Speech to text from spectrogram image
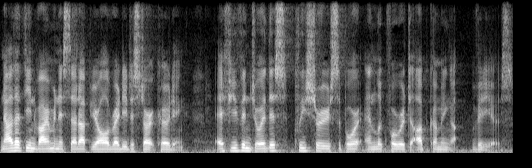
Now that the environment is set up, you're all ready to start coding. If you've enjoyed this, please show your support and look forward to upcoming videos.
